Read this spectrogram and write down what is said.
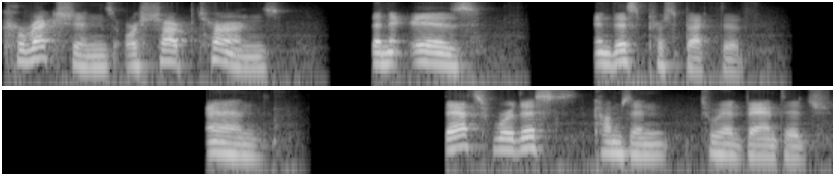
corrections or sharp turns than it is in this perspective. And that's where this comes in to an advantage.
